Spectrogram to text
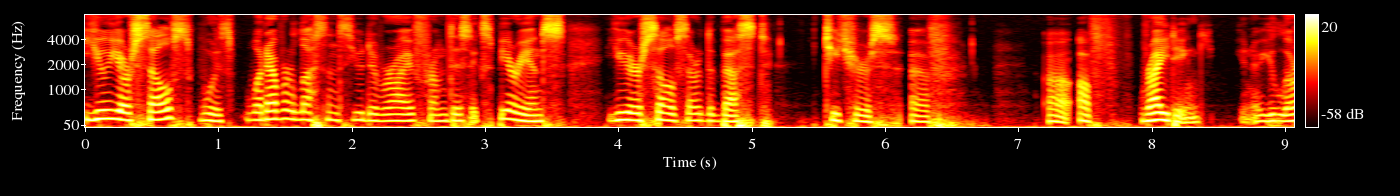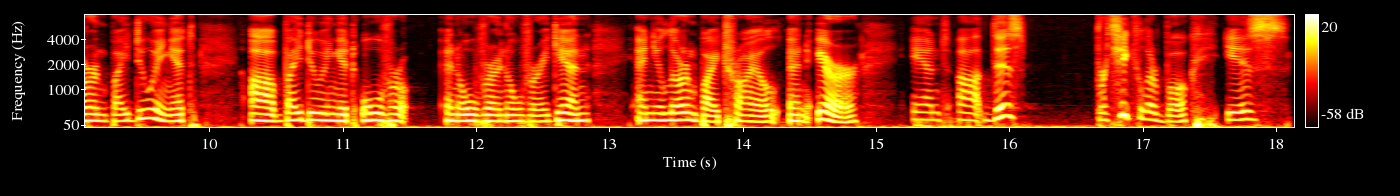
you yourselves, with whatever lessons you derive from this experience, you yourselves are the best teachers of uh, of writing. You know, you learn by doing it, uh, by doing it over and over and over again, and you learn by trial and error. And uh, this particular book is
